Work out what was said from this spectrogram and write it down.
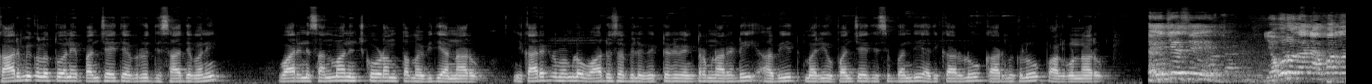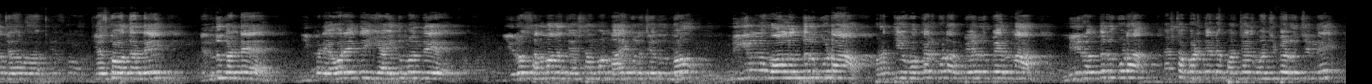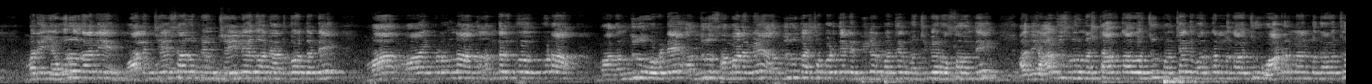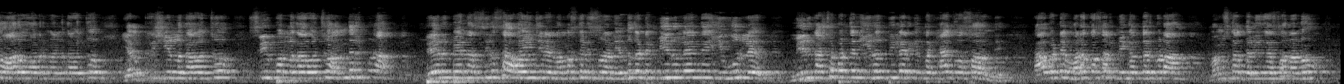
కార్మికులతోనే పంచాయతీ అభివృద్ధి సాధ్యమని వారిని సన్మానించుకోవడం తమ విధి అన్నారు. ఈ కార్యక్రమంలో వార్డు సభ్యులు విక్టరీ వెంకటరమణారెడ్డి అబీద్ మరియు పంచాయతీ సిబ్బంది అధికారులు కార్మికులు పాల్గొన్నారు. దయచేసి ఎవరు దాన్ని అపార్థం చేసుకోవద్దండి. ఎందుకంటే ఇక్కడ ఎవరైతే ఈ ఐదు మంది ఈరోజు సన్మానం చేస్తామో నాయకుల చేతులతో మిగిలిన వాళ్ళందరూ కూడా ప్రతి ఒక్కరు కూడా పేరు పేరున మీరందరూ కూడా కష్టపడితేనే పంచాయతీ మంచి పేరు వచ్చింది. మరి ఎవరు కానీ వాళ్ళు చేశారు మేము చేయలేదు అని అనుకోవద్దండి. మా మా ఇక్కడ ఉన్న అందరికీ కూడా మాకందరూ ఒకటే అందరూ సమానమే అందరూ కష్టపడితేనే పీలర్ పంచాయతీ మంచి పేరు వస్తా ఉంది అది ఆఫీసులో ఉన్న స్టాఫ్ కావచ్చు పంచాయతీ వర్కర్లు కావచ్చు వాటర్ మ్యాన్లు కావచ్చు ఆరో వాటర్ మ్యాన్లు కావచ్చు ఎలక్ట్రీషియన్లు కావచ్చు స్వీపర్లు కావచ్చు అందరూ కూడా పేరు పేరున శిరస వహించి నేను నమస్కరిస్తున్నాను. ఎందుకంటే మీరు లేని ఈ ఊరు లేదు. మీరు కష్టపడితే ఈ రోజు ఇంత ఖ్యాతి వస్తూ ఉంది. కాబట్టి మరొకసారి మీకు అందరు కూడా నమస్కారం తెలియజేస్తున్నాను.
